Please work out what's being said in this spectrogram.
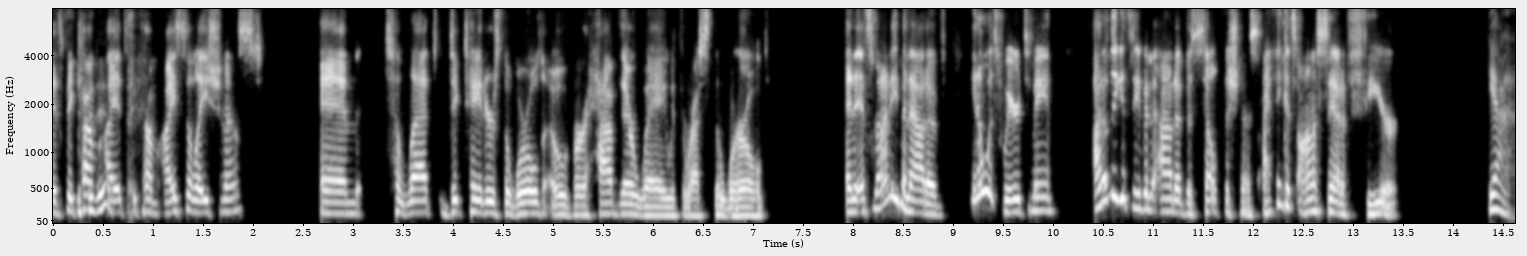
It's become It is. it's become isolationist and to let dictators the world over have their way with the rest of the world. And it's not even out of, you know what's weird to me? I don't think it's even out of a selfishness. I think it's honestly out of fear. Yeah,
